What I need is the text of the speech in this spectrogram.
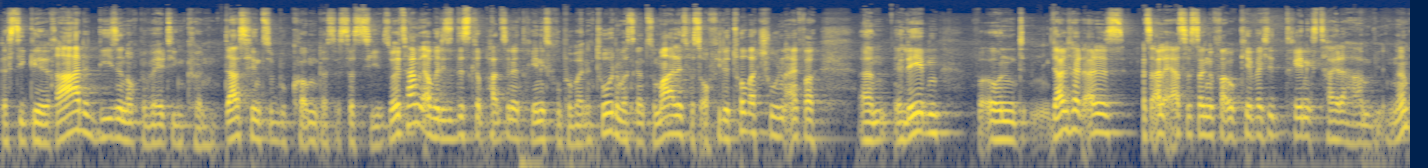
dass die gerade diese noch bewältigen können. Das hinzubekommen, das ist das Ziel. So, jetzt haben wir aber diese Diskrepanz in der Trainingsgruppe bei den Toten, was ganz normal ist, was auch viele Torwartschulen einfach ähm, erleben. Und da habe ich halt alles als allererstes dann gefragt, okay, welche Trainingsteile haben wir? Ne?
